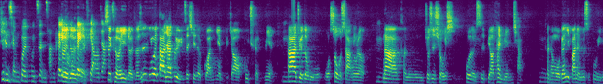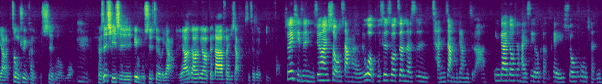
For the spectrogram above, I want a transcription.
变成恢复正常，可以跑，对对对，可以跳，这样是可以的。可是因为大家对于这些的观念比较不全面，嗯、大家觉得我我受伤了、嗯，那可能就是休息，或者是不要太勉强、嗯。可能我跟一般人就是不一样，重训可能不适合我。嗯，可是其实并不是这样的，要要要跟大家分享的是这个地方。所以其实你就算受伤了，如果不是说真的是残障这样子啦，应该都是还是有可能可以修复成。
